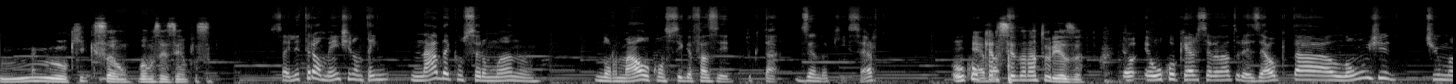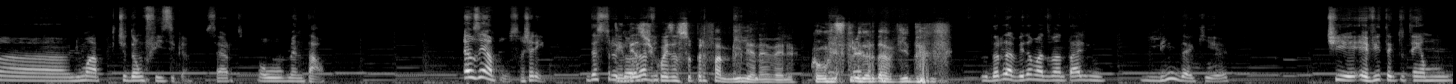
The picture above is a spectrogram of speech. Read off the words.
Uh, o que que são? Vamos exemplos. Isso aí literalmente não tem nada que um ser humano normal consiga fazer do que tá dizendo aqui, certo? Ou qualquer bastante- ser da natureza. Eu, eu qualquer ser da natureza. É algo que tá longe de uma, de uma aptidão física, certo? Ou mental. Exemplos. Tem Destruidor da desde vida. coisa super família, né, velho? Com o destruidor da vida. Destruidor da vida é uma desvantagem linda que te evita que tu tenha, um,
